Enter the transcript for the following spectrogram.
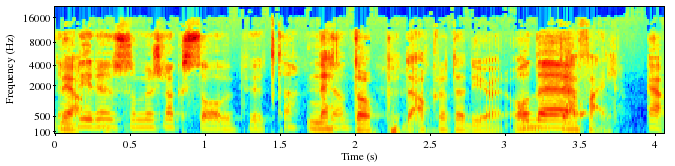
det ja, blir som en slags sovepute. Nettopp. Det er akkurat det de gjør, og, det, er feil. Ja,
